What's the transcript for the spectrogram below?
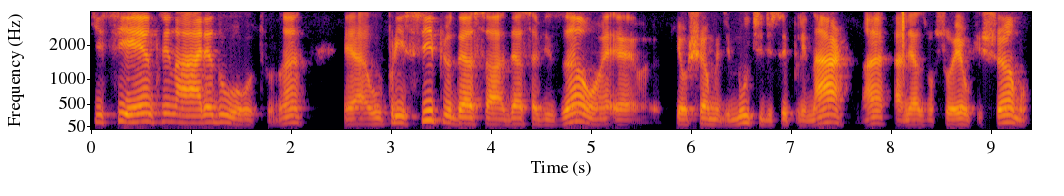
que se entre na área do outro. Né? É, o princípio dessa, dessa visão, é, é, que eu chamo de multidisciplinar, né? aliás, não sou eu que chamo,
